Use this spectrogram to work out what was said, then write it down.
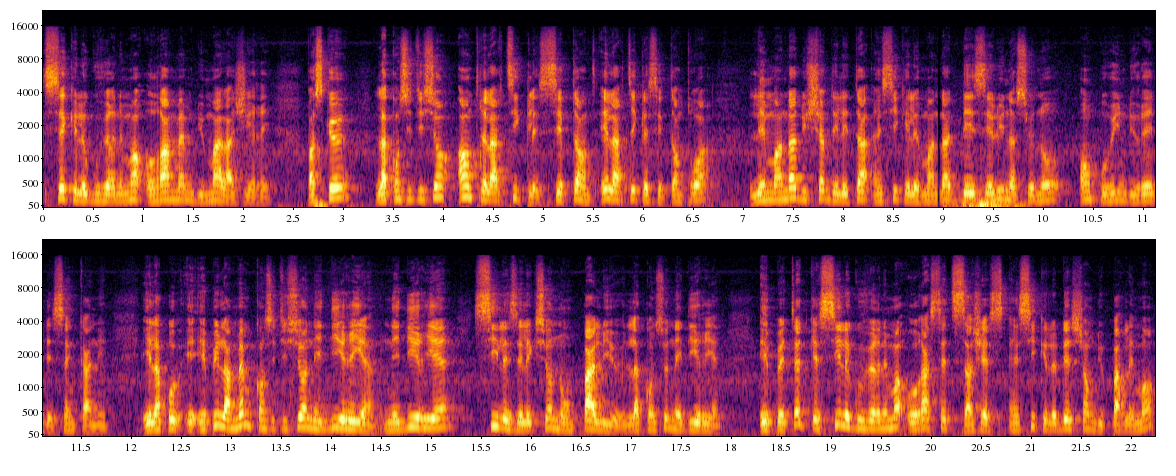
ce que le gouvernement aura même du mal à gérer. Parce que la Constitution, entre l'article 70 et l'article 73, les mandats du chef de l'État ainsi que les mandats des élus nationaux ont pour une durée de cinq années. Et, et, puis la même constitution ne dit rien, ne dit rien si les élections n'ont pas lieu. La constitution ne dit rien. Et peut-être que si le gouvernement aura cette sagesse, ainsi que les deux chambres du Parlement,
